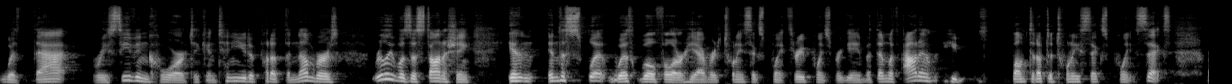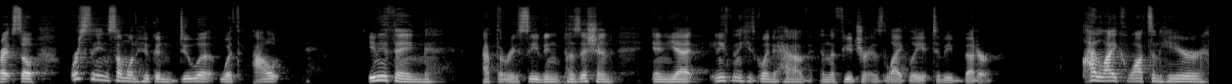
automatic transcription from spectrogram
with that receiving corps to continue to put up the numbers really was astonishing. In in the split with Will Fuller, he averaged 26.3 points per game, but then without him, he bumped it up to 26.6. Right? So we're seeing someone who can do it without anything at the receiving position, and yet anything he's going to have in the future is likely to be better. I like Watson here.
